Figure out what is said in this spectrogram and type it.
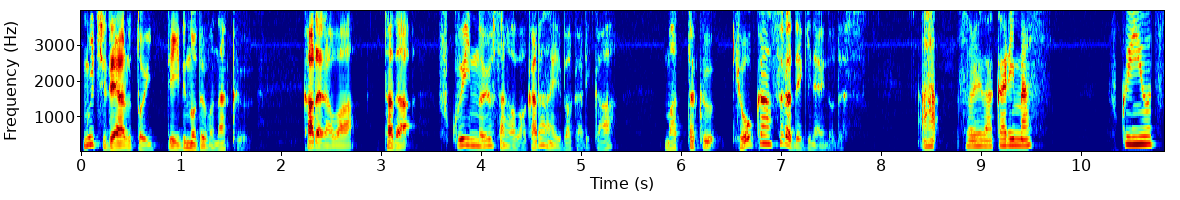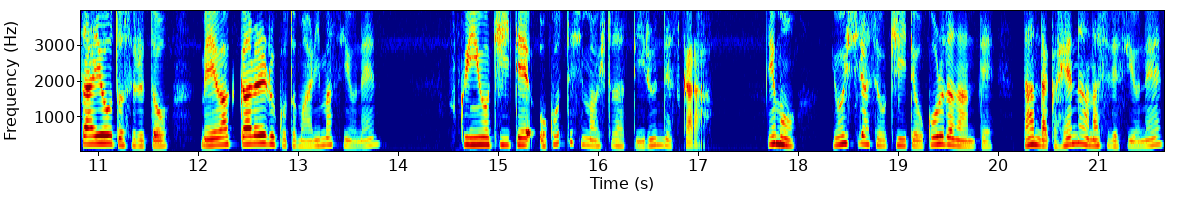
無知であると言っているのではなく彼らはただ福音の良さがわからないばかりか全く共感すらできないのですあ、それわかります。福音を伝えようとすると迷惑がられることもありますよね。福音を聞いて怒ってしまう人だっているんですから。でも、良い知らせを聞いて怒るだなんてなんだか変な話ですよね。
